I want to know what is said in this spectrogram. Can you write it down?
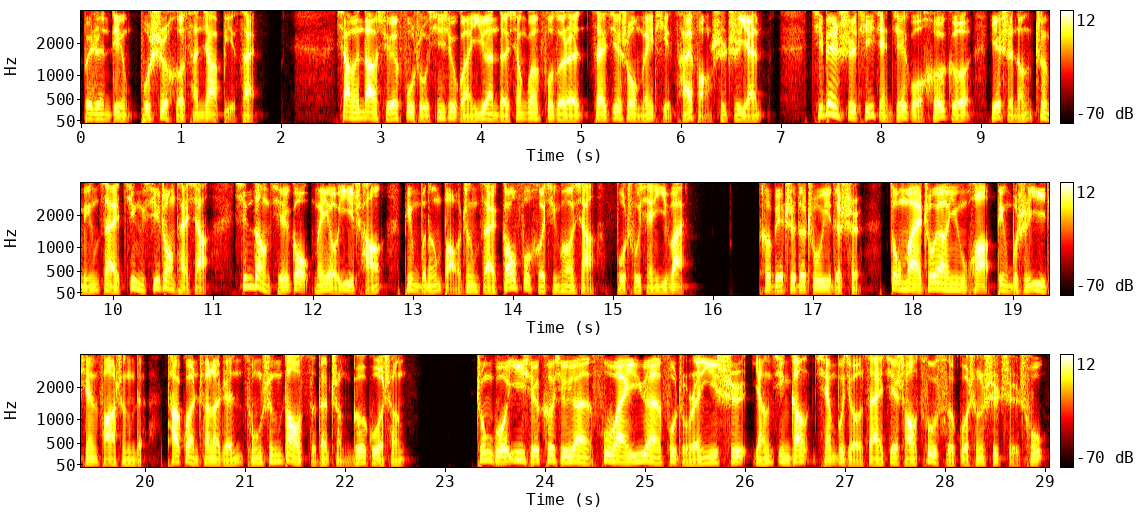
被认定不适合参加比赛。厦门大学附属心血管医院的相关负责人在接受媒体采访时直言，即便是体检结果合格，也只能证明在静息状态下心脏结构没有异常，并不能保证在高负荷情况下不出现意外。特别值得注意的是，动脉粥样硬化并不是一天发生的，它贯穿了人从生到死的整个过程。中国医学科学院阜外医院副主任医师杨进刚前不久在介绍猝死过程时指出。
